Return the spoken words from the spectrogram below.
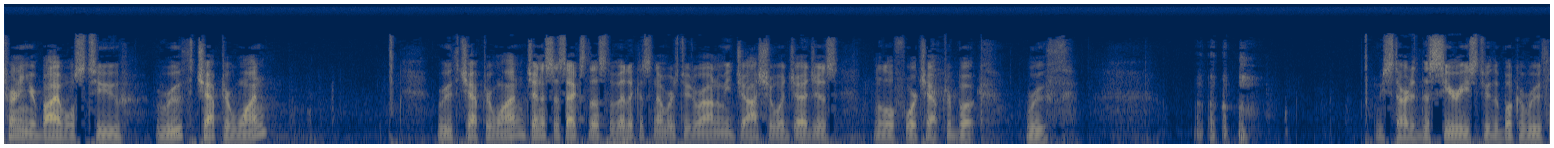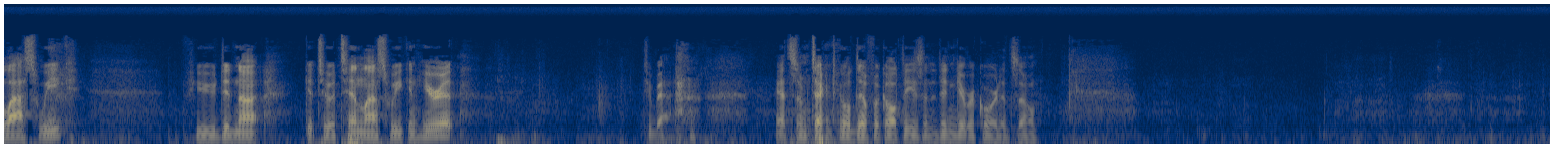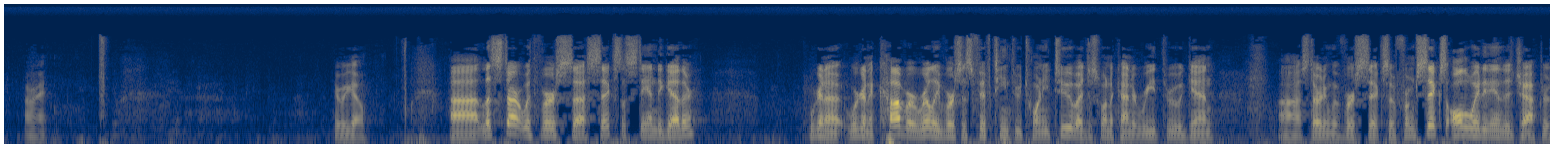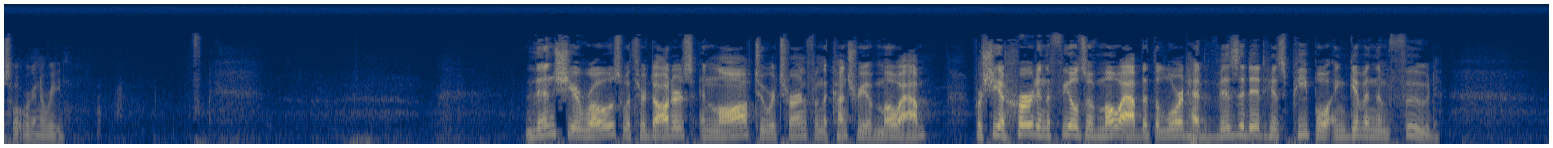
turn in your Bibles to Ruth chapter 1. Ruth chapter 1. Genesis, Exodus, Leviticus, Numbers, Deuteronomy, Joshua, Judges, and a little four chapter book, Ruth. we started this series through the book of Ruth last week. If you did not get to attend last week and hear it, too bad. we had some technical difficulties and it didn't get recorded, so. All right. Here we go. Uh, let's start with verse uh, 6. Let's stand together. We're going we're gonna cover really verses 15 through 22, but I just want to kind of read through again, uh, starting with verse 6. So from 6 all the way to the end of the chapter is what we're going to read. Then she arose with her daughters in law to return from the country of Moab, for she had heard in the fields of Moab that the Lord had visited his people and given them food.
